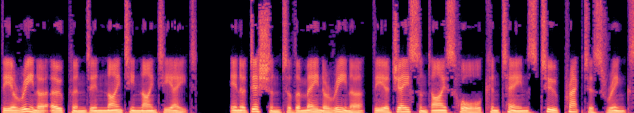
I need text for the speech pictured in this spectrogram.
The arena opened in 1998. In addition to the main arena, the adjacent ice hall contains two practice rinks,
